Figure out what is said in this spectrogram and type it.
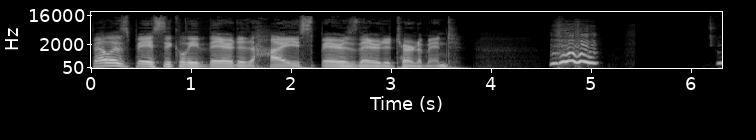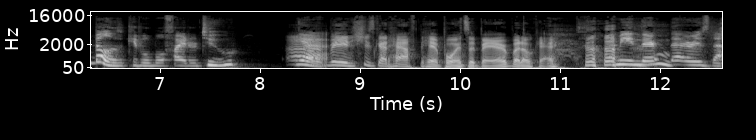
Bella's basically there to heist. Bear's there to tournament. Bella's a capable fighter too. Yeah. I mean, she's got half the hit points of Bear, but okay. I mean, there there is that.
